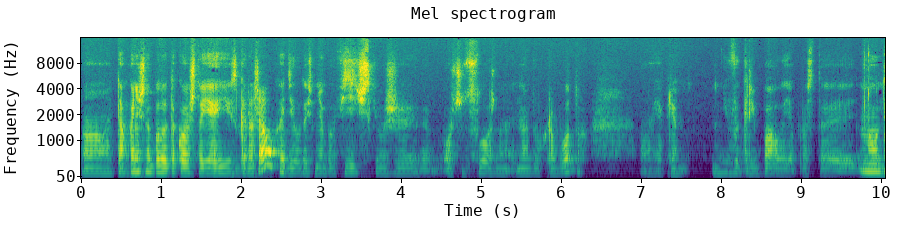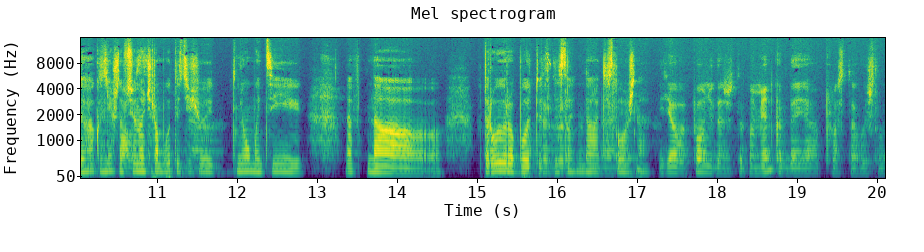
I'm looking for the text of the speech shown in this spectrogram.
А, там, конечно, было такое, что я из гаража уходила, то есть мне было физически уже очень сложно на двух работах. А, я прям не выгребала, я просто... Ну да, конечно, всю ночь работать, да. еще и днем идти на, на вторую работу. На вторую это, работу да, да, это сложно. Я вот помню даже тот момент, когда я просто вышла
